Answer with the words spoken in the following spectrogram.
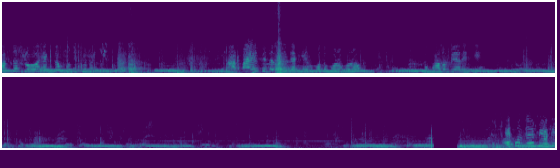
বাচ্চা সহ একদম পঁচিশশো টাকা। আর পায়ের ফেদারগুলি দেখেন কত বড় বড়। খুব ভালো পেয়ার এটি। এখন যে পেয়ার পেয়ারটি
